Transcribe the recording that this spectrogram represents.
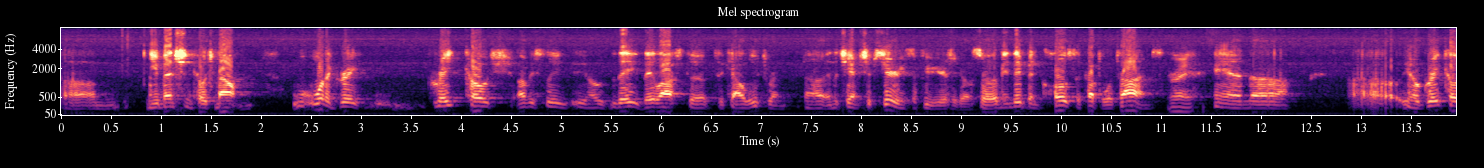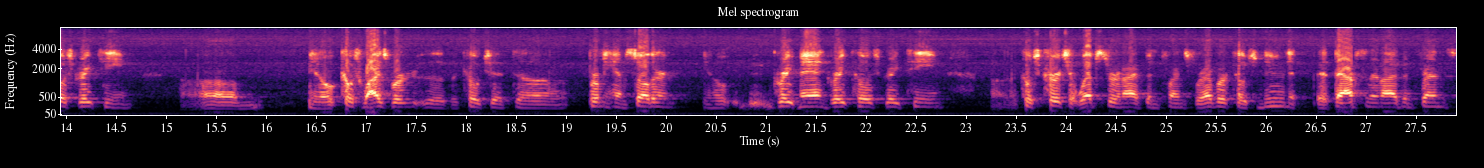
Um, you mentioned Coach Mountain. What a great, great coach. Obviously, you know they they lost to, to Cal Lutheran uh, in the championship series a few years ago. So I mean they've been close a couple of times. Right. And uh, uh, you know, great coach, great team. Um, you know, Coach Weisberg, the, the coach at uh, Birmingham Southern. You know, great man, great coach, great team. Uh, Coach Kirch at Webster and I have been friends forever. Coach Noone at, at Babson and I have been friends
